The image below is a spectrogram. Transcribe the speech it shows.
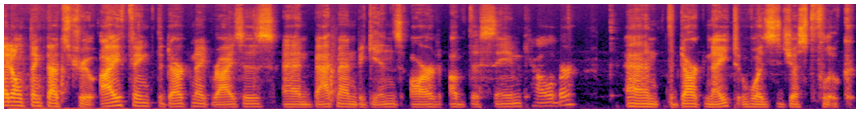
I don't think that's true. I think The Dark Knight Rises and Batman Begins are of the same caliber, and The Dark Knight was just fluke.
